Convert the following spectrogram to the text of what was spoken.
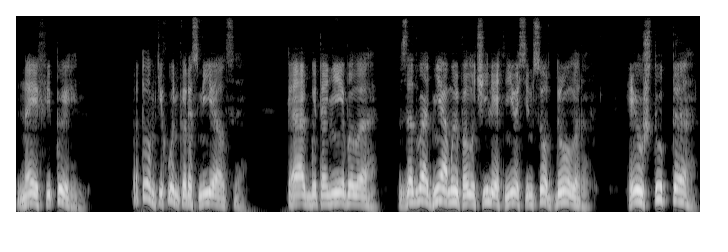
на Эффи Перрин. Потом тихонько рассмеялся. Как бы то ни было, за два дня мы получили от нее 700 долларов. И уж тут-то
